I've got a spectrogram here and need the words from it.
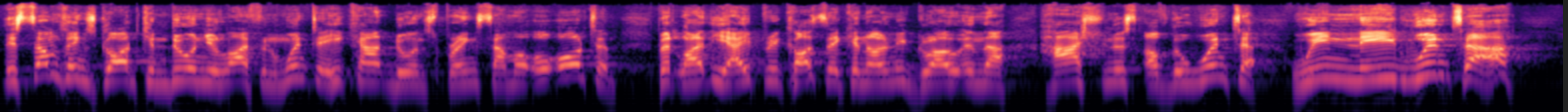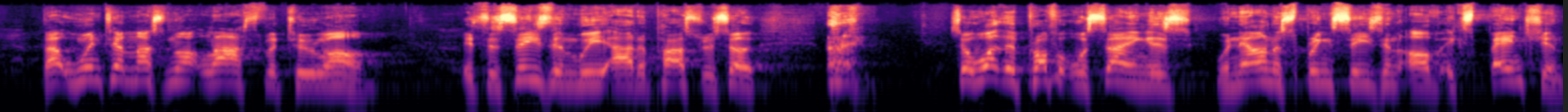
there's some things God can do in your life in winter, He can't do in spring, summer, or autumn. But like the apricots, they can only grow in the harshness of the winter. We need winter, but winter must not last for too long. It's a season we are to pass through. So, so what the prophet was saying is we're now in a spring season of expansion,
